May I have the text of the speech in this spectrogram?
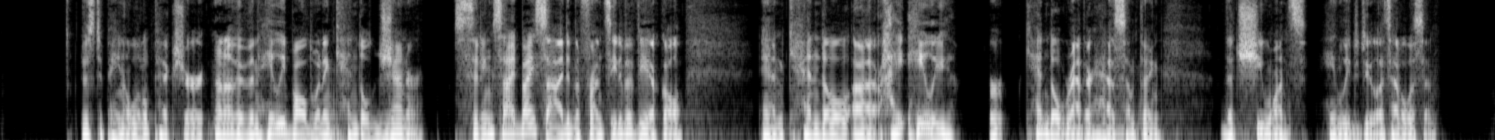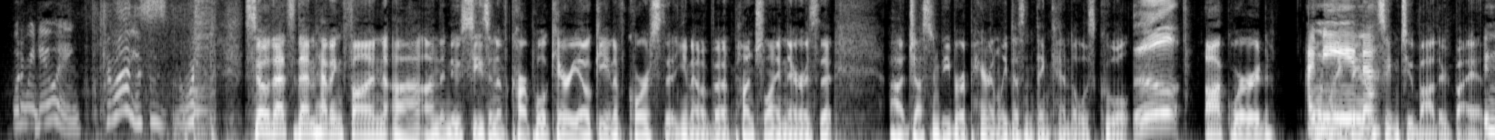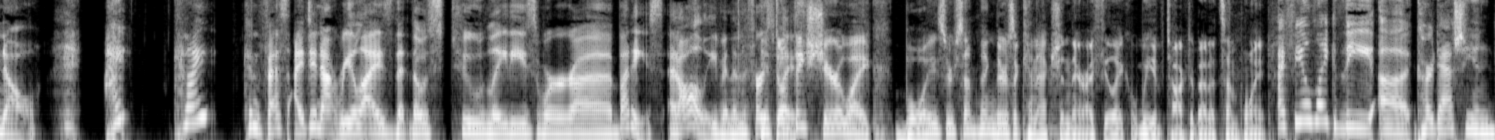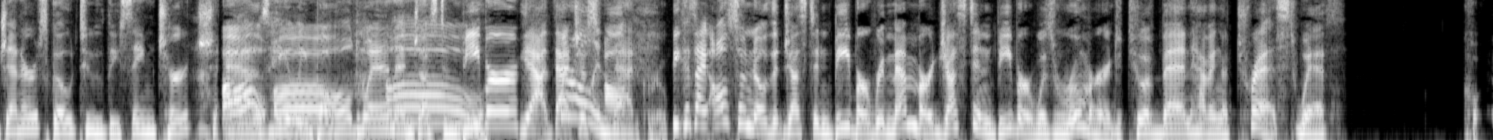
just to paint a little picture, none other than Hailey Baldwin and Kendall Jenner sitting side by side in the front seat of a vehicle. And Kendall, uh, Hailey, or Kendall rather, has something that she wants Hailey to do. Let's have a listen. What are we doing? Come on, this is. So that's them having fun uh, on the new season of Carpool Karaoke, and of course, the you know the punchline there is that uh, Justin Bieber apparently doesn't think Kendall is cool. Ugh, awkward. I mean, they don't seem too bothered by it. No. I can I confess I did not realize that those two ladies were uh, buddies at all, even in the first Yeah, don't place. they share like boys or something? There's a connection there. I feel like we have talked about at some point. I feel like the uh, Kardashian Jenners go to the same church as Hailey oh. Baldwin and Justin Oh. Bieber. Yeah, that They're all in all- that group. Because I also know that Justin Bieber. Remember, Justin Bieber was rumored to have been having a tryst with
